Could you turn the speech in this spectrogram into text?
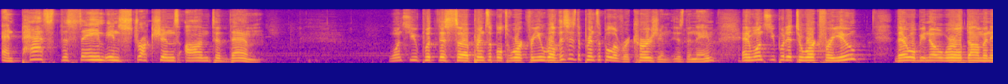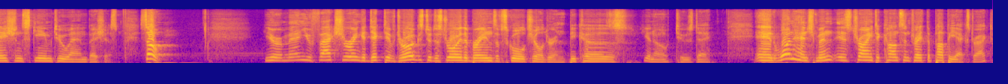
and pass the same instructions on to them once you put this uh, principle to work for you, well, this is the principle of recursion is the name. And once you put it to work for you, there will be no world domination scheme too ambitious. So, you're manufacturing addictive drugs to destroy the brains of school children because, you know, Tuesday. And one henchman is trying to concentrate the puppy extract,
